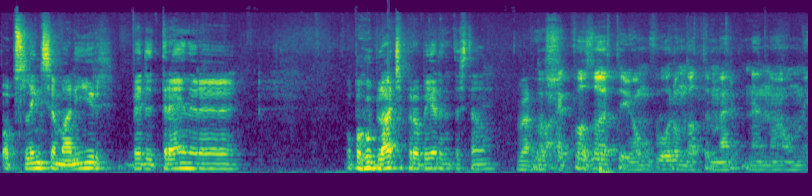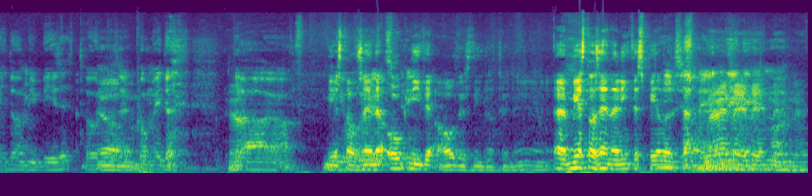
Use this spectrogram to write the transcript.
op slinkse manier bij de trainer uh, op een goed blaadje proberen te staan? Ja, ik was daar te jong voor om dat te merken en uh, om mij daarmee bezig te houden. Ja, dus ik kon mij dat, ja. Meestal zijn dat ook niet de ouders die dat doen. Hè. meestal zijn dat niet de spelers. Nee, nee, nee. nee, nee,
